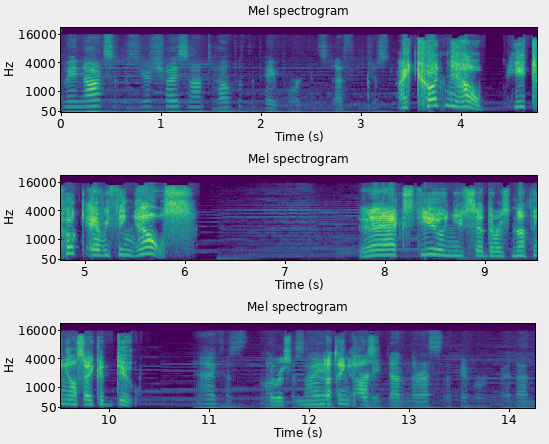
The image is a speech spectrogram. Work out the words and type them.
I mean, Nox, it was your choice not to help with the paperwork and stuff. You just I couldn't help. He took everything else. And I asked you, and you said there was nothing else I could do. yeah, because There was I nothing had else- already done the rest of the paperwork by then.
